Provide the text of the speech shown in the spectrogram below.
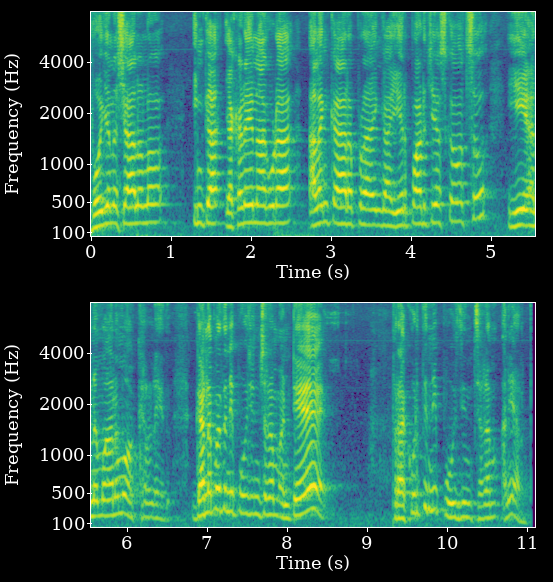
భోజనశాలలో ఇంకా ఎక్కడైనా కూడా అలంకారప్రాయంగా ఏర్పాటు చేసుకోవచ్చు. ఏ అనుమానము అక్కర్లేదు. గణపతిని పూజించడం అంటే ప్రకృతిని పూజించడం అని అర్థం.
